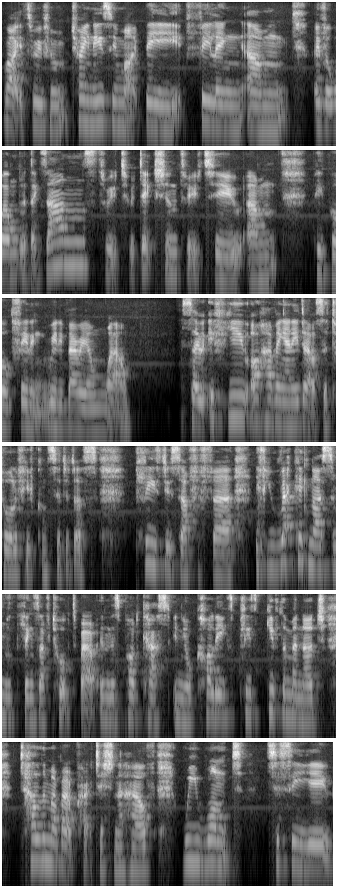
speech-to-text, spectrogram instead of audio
right through from trainees who might be feeling um, overwhelmed with exams, through to addiction, through to um, people feeling really very unwell. So, if you are having any doubts at all, if you've considered us, please do self refer. If you recognize some of the things I've talked about in this podcast in your colleagues, please give them a nudge, tell them about practitioner health. We want to see you.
